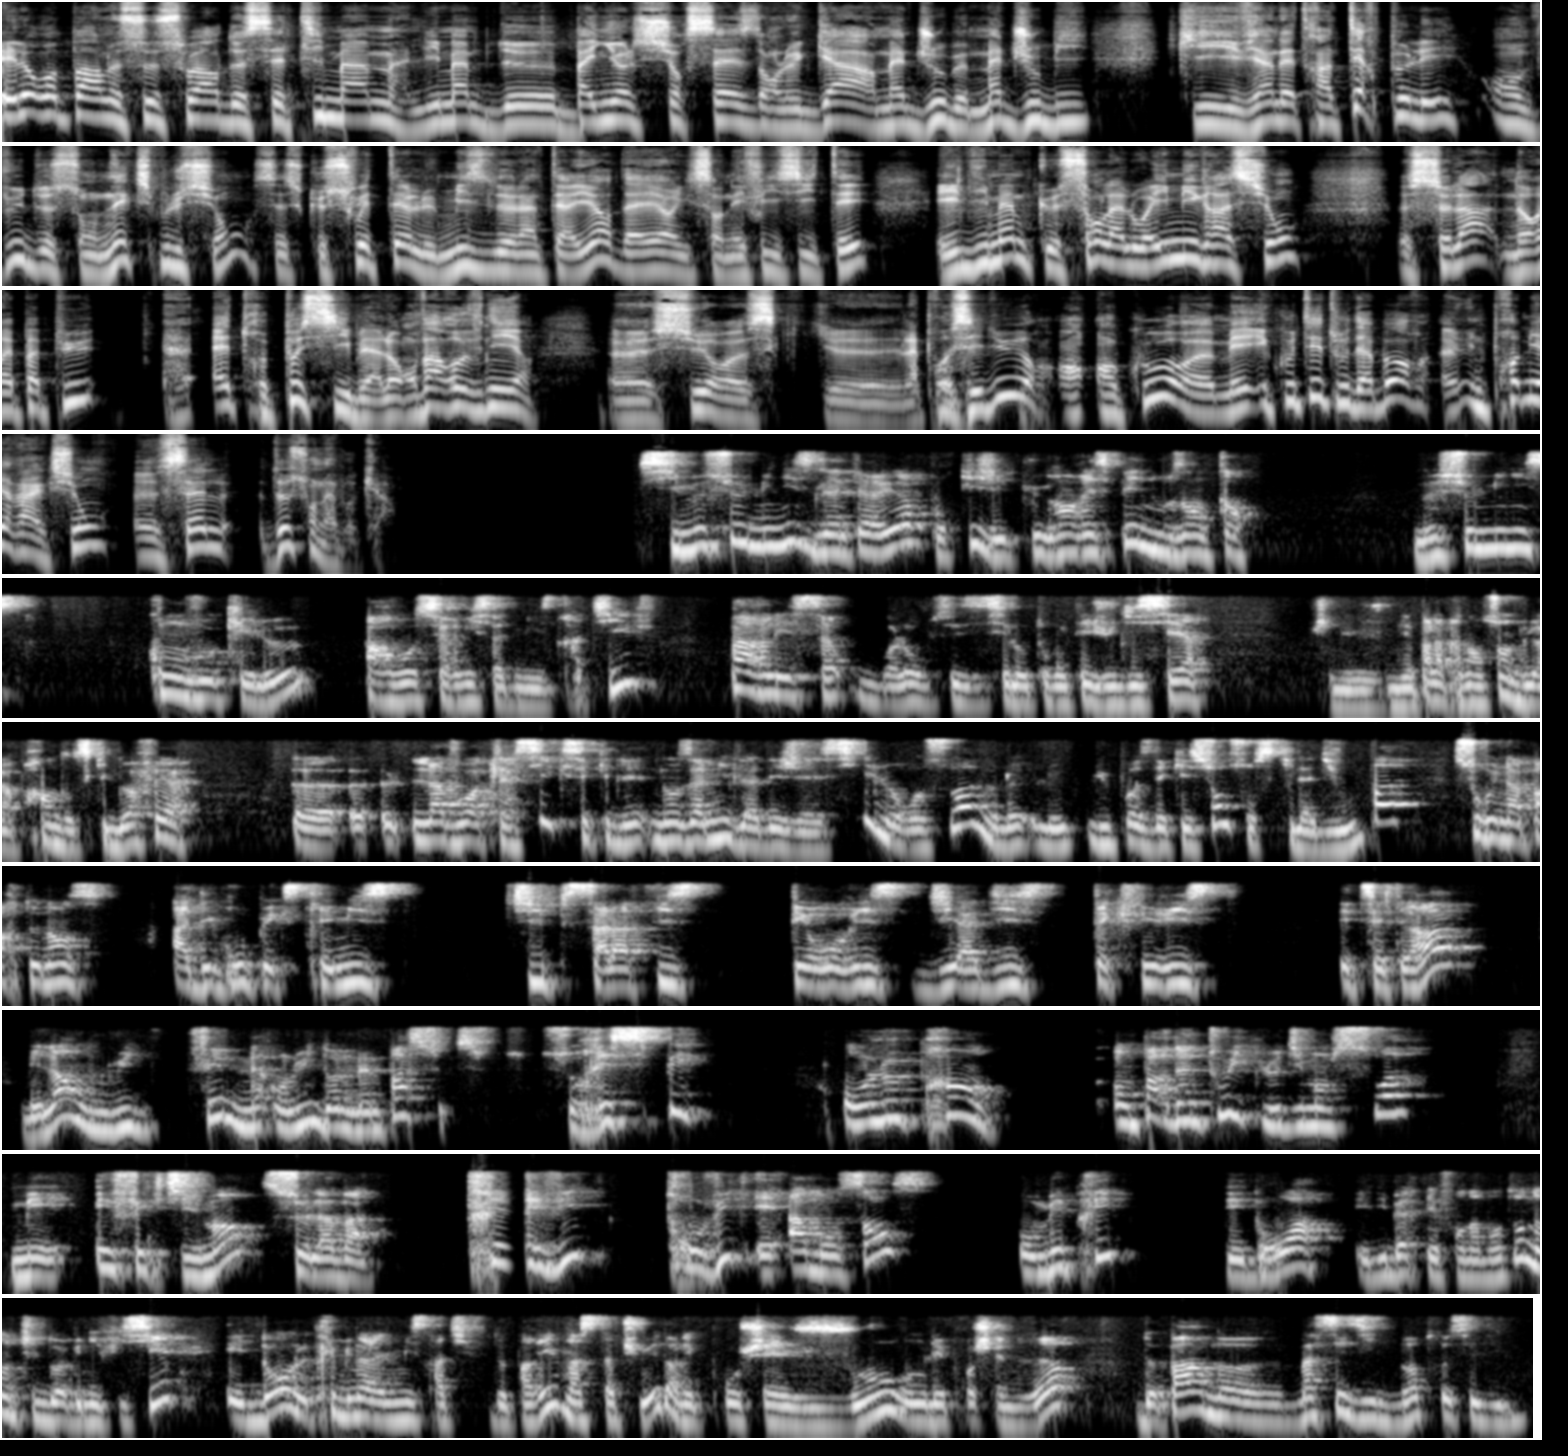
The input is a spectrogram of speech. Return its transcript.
Et l'on reparle ce soir de cet imam, l'imam de Bagnols-sur-Cèze dans le Gard, Majoub Majoubi, qui vient d'être interpellé en vue de son expulsion. C'est ce que souhaitait le ministre de l'Intérieur. D'ailleurs, il s'en est félicité. Et il dit même que sans la loi immigration, cela n'aurait pas pu euh, être possible. Alors on va revenir euh, sur la procédure en, cours, mais écoutez tout d'abord une première réaction, euh, celle de son avocat. Si Monsieur le ministre de l'Intérieur, pour qui j'ai le plus grand respect, nous entend, Monsieur le ministre, convoquez-le par vos services administratifs, parlez ça, ou alors vous saisissez l'autorité judiciaire. Je n'ai pas la prétention de lui apprendre ce qu'il doit faire. Euh, euh, la voie classique, c'est que nos amis de la DGSI le reçoivent, lui posent des questions sur ce qu'il a dit ou pas, sur une appartenance à des groupes extrémistes type salafistes, terroristes, djihadistes, tekfiristes, etc. Mais là, on lui fait, on lui donne même pas ce respect. On le prend on part d'un tweet le dimanche soir, mais effectivement, cela va très vite, trop vite, et à mon sens, au mépris des droits et libertés fondamentaux dont il doit bénéficier et dont le tribunal administratif de Paris va statuer dans les prochains jours ou les prochaines heures de par ma saisine, notre saisine.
